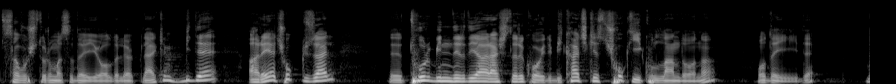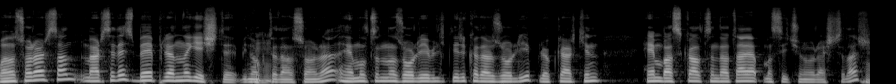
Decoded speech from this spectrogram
savuşturması da iyi oldu Leclerc'in. Bir de araya çok güzel e, tur bindirdiği araçları koydu. Birkaç kez çok iyi kullandı onu. O da iyiydi. Bana sorarsan Mercedes B planına geçti bir noktadan sonra. Hamilton'la zorlayabildikleri kadar zorlayıp Leclerc'in hem baskı altında hata yapması için uğraştılar.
